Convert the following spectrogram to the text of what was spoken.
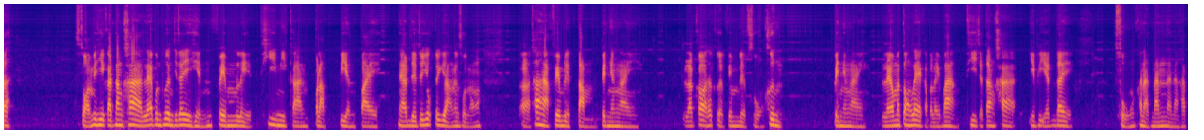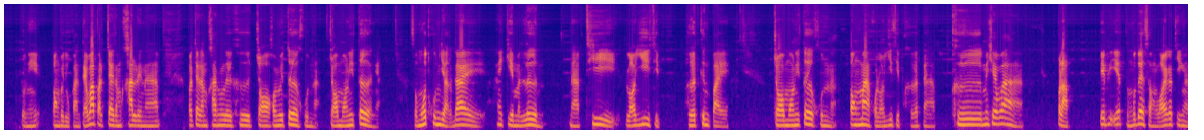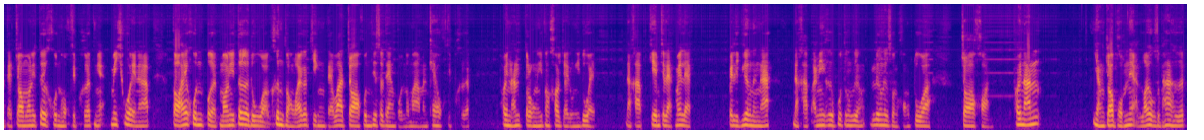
สอนวิธีการตั้งค่า และเพื่อนๆจะได้เห็นเฟรมเรทที่มีการปรับเปลี่ยนไปนะครับเดี๋ยวจะยกตัวอย่างในส่วนของอถ้าหากเฟรมเรทต่ำเป็นยังไง แล้วก็ถ้าเกิดเฟรมเรทสูงขึ้นเป็นยังไง แล้วมันต้องแลกกับอะไรบ้าง ที่จะตั้งค่า EPS ได้สูงขนาดนั้นนะครับ ตัวนี้ต้องไปดูกัน แต่ว่าปัจจัยสำคัญเลยนะครับ ปัจจัยสำคัญเลยคือจอคอมพิวเตอร์คุณอะจอมอนิเตอร์เนี่ย สมมติคุณอยากได้ให้เกมมันลื่นนะครับที่ 120 เฮิร์ตขึ้นไป จอมอนิเตอร์คุณอะ ต้องมากกว่า 120เฮิร์ตนะครับ คือไม่ใช่ว่าปรับ APS สมมติได้ 200 ก็จริงอะ แต่จอมอนิเตอร์คุณ 60เฮิร์ตเนี้ยไม่ช่วยนะครับ ต่อให้คุณเปิดมอนิเตอร์ดูอะขึ้น 200 ก็จริง แต่ว่าจอคุณที่แสดงผลออกมามันแค่ 60เฮิร์ตเพราะฉะนั้นตรงนี้ต้องเข้าใจตรงนี้ด้วยนะครับ เกมจะแหลกไม่แหลกเป็นอีกเรื่องหนึ่งนะนะครับ อันนี้คือพูดถึงเรื่องเรื่องในส่วนของตัวจอก่อน เพราะฉะนั้นอย่างจอผมเนี่ย 165เฮิร์ต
